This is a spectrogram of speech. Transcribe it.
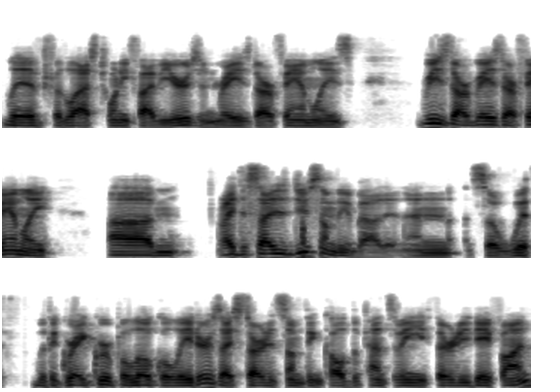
lived for the last 25 years and raised our families, raised our raised our family. Um, I decided to do something about it, and so with with a great group of local leaders, I started something called the Pennsylvania 30 Day Fund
